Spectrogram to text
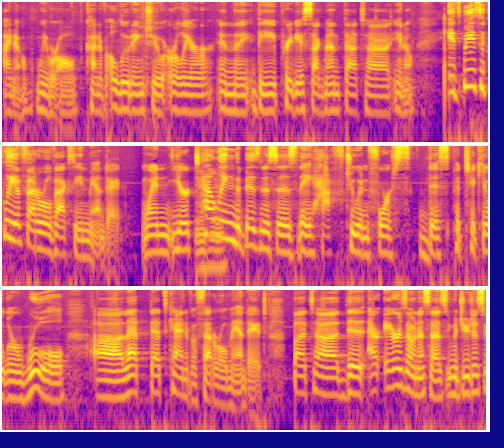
I know we were all kind of alluding to earlier in the, the previous segment that, uh, you know, it's basically a federal vaccine mandate. When you're telling the businesses they have to enforce this particular rule, uh, that that's kind of a federal mandate. But uh, the Arizona says, would you just?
